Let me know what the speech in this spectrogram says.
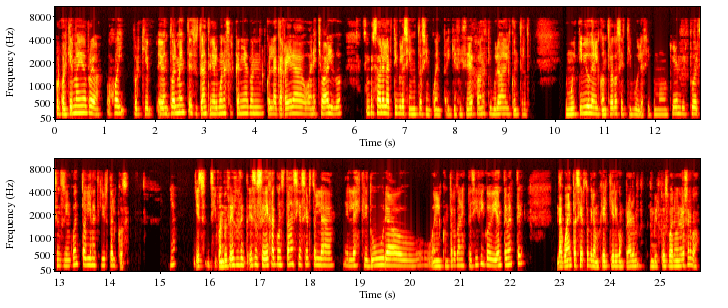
por cualquier medio de prueba. Ojo ahí, porque eventualmente si ustedes han tenido alguna cercanía con, la carrera o han hecho algo, siempre se habla del artículo 150 y que si se deja o no estipulado en el contrato. Es muy típico que en el contrato se estipula, así como que en virtud del 150 viene a adquirir tal cosa. ¿Ya? Y eso, si cuando eso, eso, se deja constancia, ¿cierto? En la, en la escritura o, en el contrato en específico, evidentemente da cuenta, ¿cierto?, que la mujer quiere comprar en, virtud de su patrimonio reservado.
